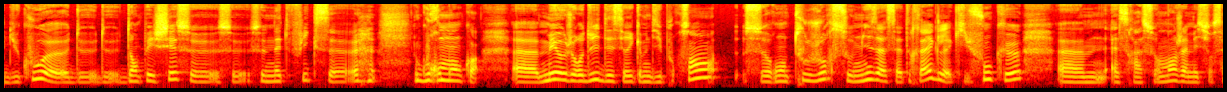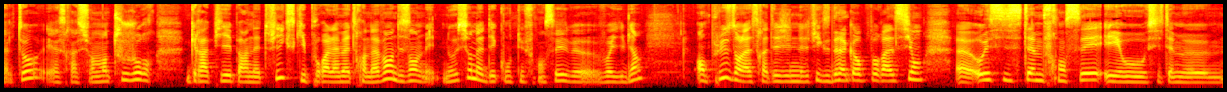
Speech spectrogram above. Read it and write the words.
du coup euh, d'empêcher de, ce, ce, ce, Netflix gourmand. Quoi. mais aujourd'hui, des séries comme 10%, seront toujours soumises à cette règle qui font que euh, elle sera sûrement jamais sur Salto et elle sera sûrement toujours grappillée par Netflix qui pourra la mettre en avant en disant mais nous aussi on a des contenus français, euh, voyez bien. En plus, dans la stratégie de Netflix d'incorporation euh, au système français et au système euh,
